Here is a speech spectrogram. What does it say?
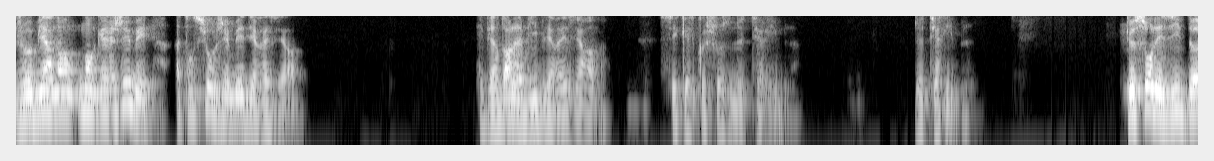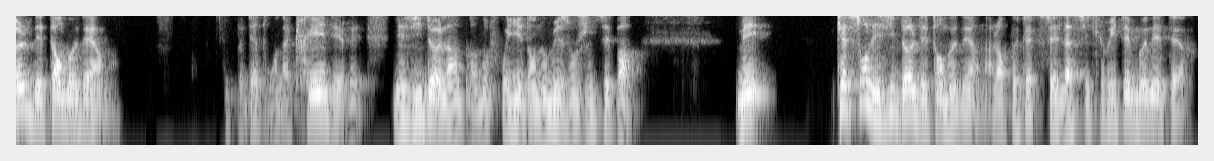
Je veux bien m'engager, mais attention, j'aimais des réserves. Eh bien, dans la Bible, les réserves, c'est quelque chose de terrible. De terrible. Que sont les idoles des temps modernes? Peut-être on a créé des, idoles hein, dans nos foyers, dans nos maisons, je ne sais pas. Mais quelles sont les idoles des temps modernes? Alors peut-être c'est la sécurité monétaire.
